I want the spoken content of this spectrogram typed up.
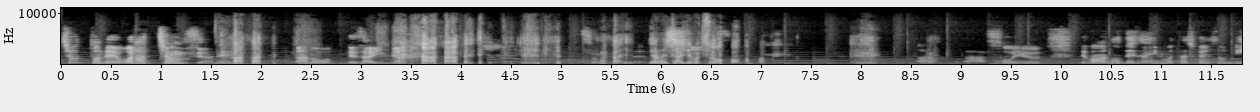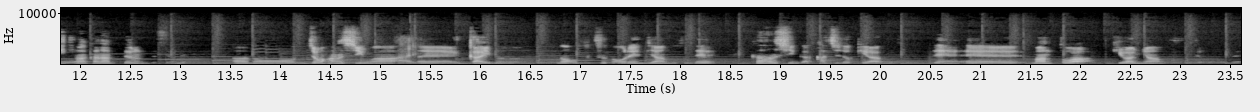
ちょっとね、笑っちゃうんですよね。あの、デザインが。そうですねはい。やめてあげましょう。ああそういう、でもあのデザインは確かにその理にはかなってるんですよね。あの、上半身は、はいえー外部の普通のオレンジアームズで、下半身が勝ち時アームズで、えーマントは極みアームズってことで、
